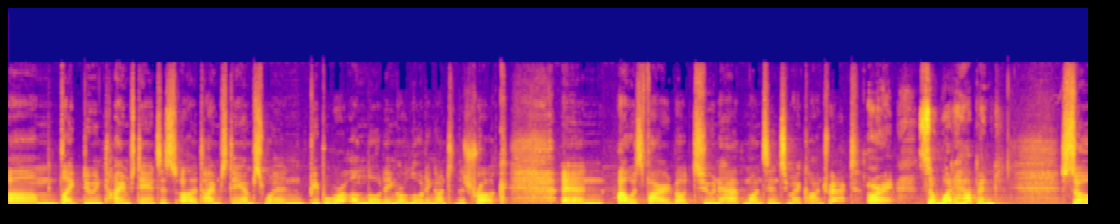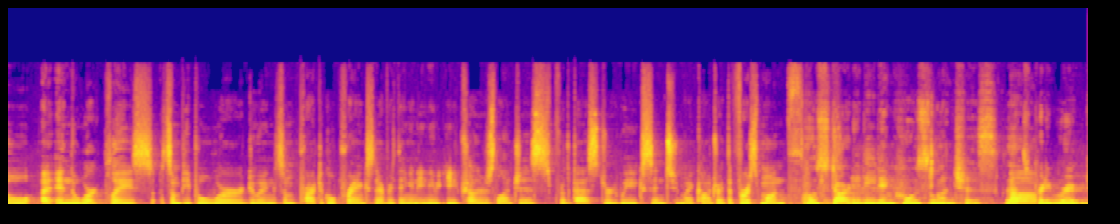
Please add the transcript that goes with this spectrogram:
um, like doing timestamps, uh, timestamps when people were unloading or loading onto the truck, and I was fired about two and a half months into my contract. All right. So, what happened? So uh, in the workplace, some people were doing some practical pranks and everything, and eating each other's lunches for the past three weeks into my contract. The first month, Who started eating whose lunches? That's Uh, pretty rude.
